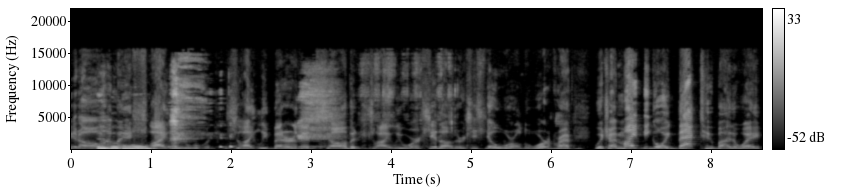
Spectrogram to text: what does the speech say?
You know, I mean, it's slightly, slightly better than some and slightly worse than others. It's still World of Warcraft, which I might be going back to, by the way,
